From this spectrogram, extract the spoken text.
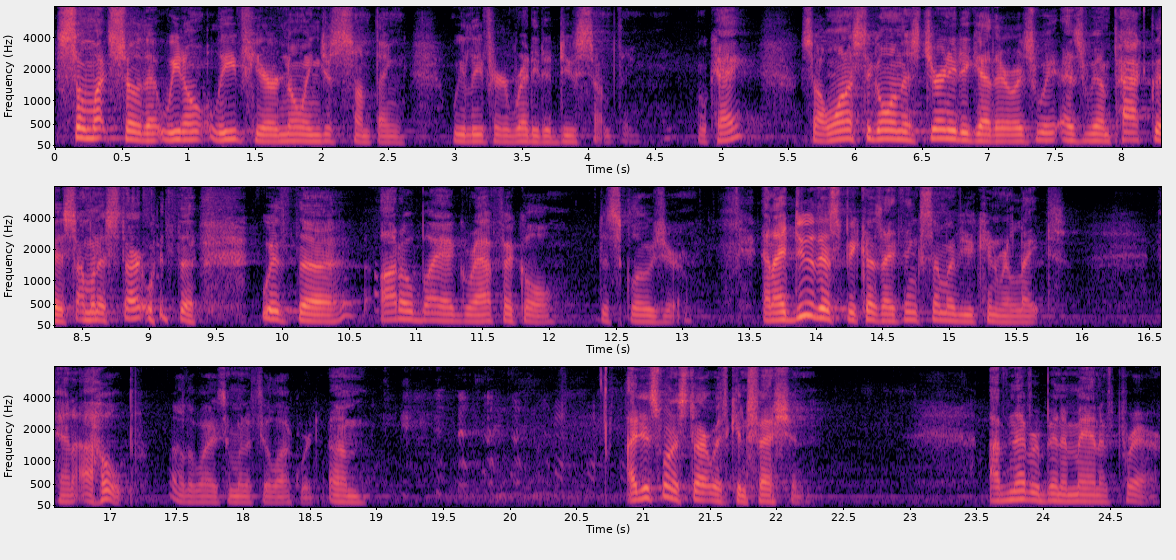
so much so that we don't leave here knowing just something. We leave here ready to do something. Okay? So I want us to go on this journey together as we as we unpack this. I'm going to start with the with the autobiographical disclosure. And I do this because I think some of you can relate. And I hope, otherwise, I'm going to feel awkward. Um, I just want to start with confession. I've never been a man of prayer.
